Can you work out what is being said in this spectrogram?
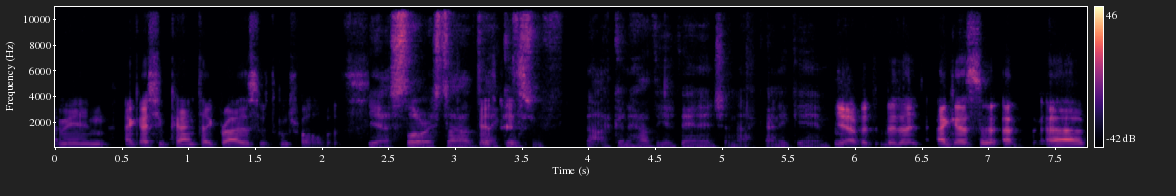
I mean, I guess you can take prizes with control, but yeah, slower style deck is not going to have the advantage in that kind of game. Yeah, but but I, I guess uh, uh, a, a,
